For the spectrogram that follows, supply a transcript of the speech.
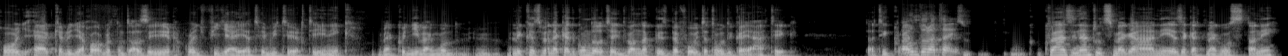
hogy el kell ugye hallgatnod azért, hogy figyeljed, hogy mi történik, meg hogy nyilván gond, miközben neked gondolataid vannak, közben folytatódik a játék. Tehát így kvázi, Gondolatai... kvázi nem tudsz megállni, ezeket megosztani,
